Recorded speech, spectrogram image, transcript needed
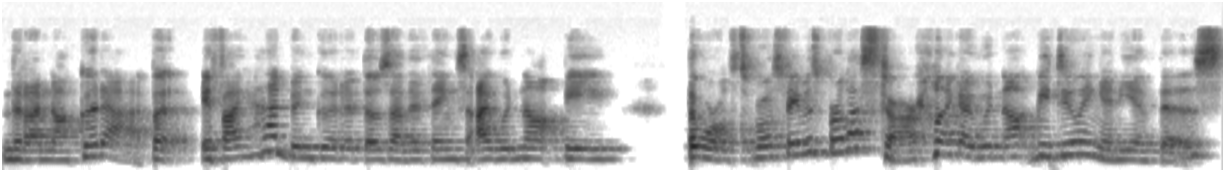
that I'm not good at. But if I had been good at those other things, I would not be the world's most famous burlesque star. Like I would not be doing any of this.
